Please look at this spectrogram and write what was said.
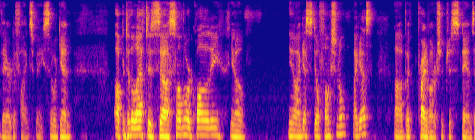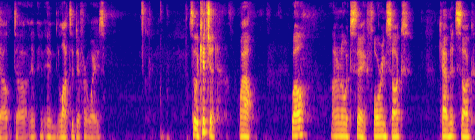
their defined space. So again, up and to the left is uh, slumlord quality. You know, you know, I guess still functional. I guess, uh, but pride of ownership just stands out in, in lots of different ways. So the kitchen. Wow. Well, I don't know what to say. Flooring sucks. Cabinets suck.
